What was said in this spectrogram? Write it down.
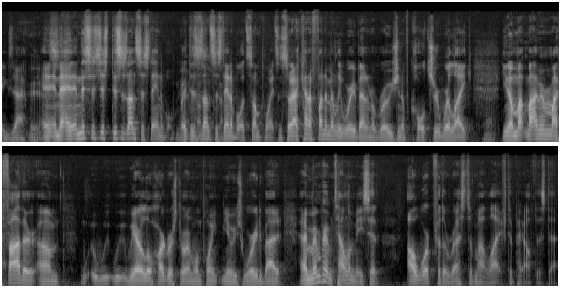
Exactly, and, and and this is just this is unsustainable, right? This is unsustainable at some points, and so I kind of fundamentally worry about an erosion of culture where, like, you know, my, my, I remember my father. Um, we, we, we had a little hardware store, and at one point, you know, he was worried about it, and I remember him telling me, he said, "I'll work for the rest of my life to pay off this debt."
